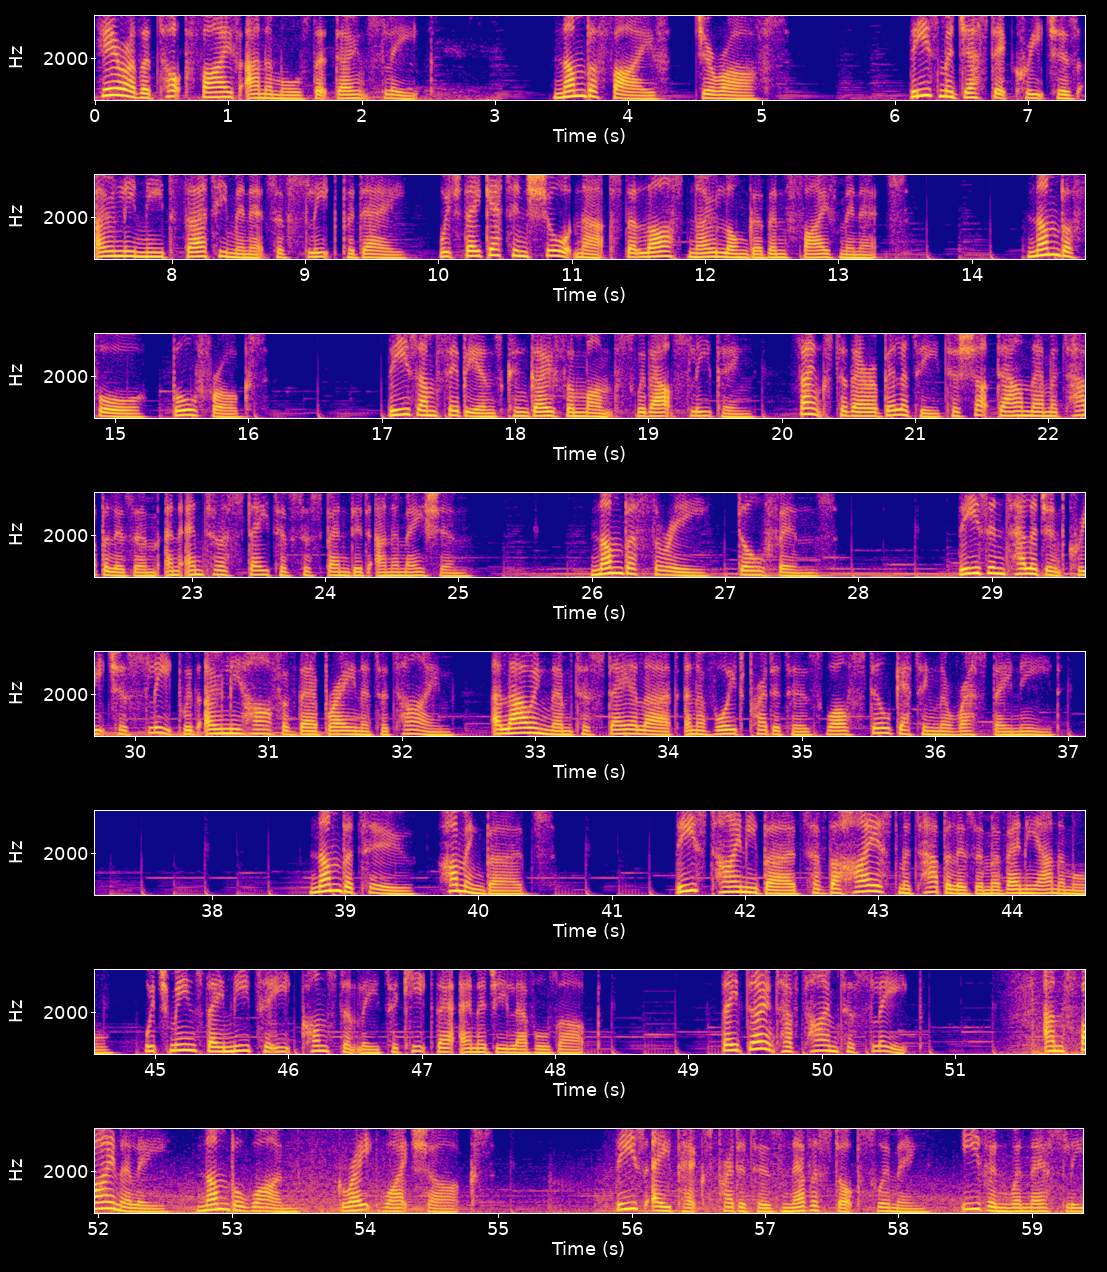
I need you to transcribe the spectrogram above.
Here are the top 5 animals that don't sleep. Number 5 Giraffes. These majestic creatures only need 30 minutes of sleep per day, which they get in short naps that last no longer than 5 minutes. Number 4 Bullfrogs. These amphibians can go for months without sleeping, thanks to their ability to shut down their metabolism and enter a state of suspended animation. Number 3 Dolphins. These intelligent creatures sleep with only half of their brain at a time, allowing them to stay alert and avoid predators while still getting the rest they need. Number 2 Hummingbirds. These tiny birds have the highest metabolism of any animal, which means they need to eat constantly to keep their energy levels up. They don't have time to sleep. And finally, number 1 Great White Sharks. These apex predators never stop swimming, even when they're sleeping.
